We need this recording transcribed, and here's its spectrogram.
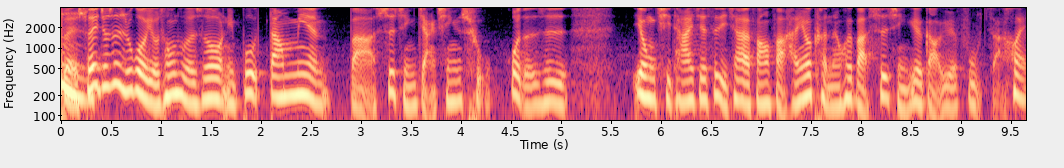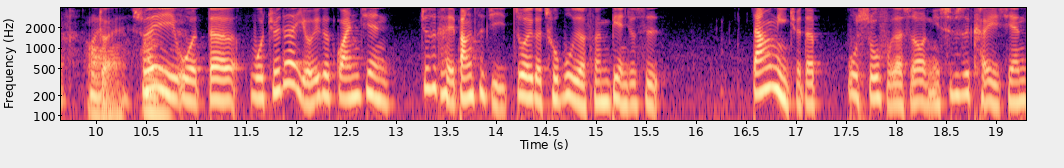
对，所以就是如果有冲突的时候，你不当面把事情讲清楚，或者是。用其他一些私底下的方法，很有可能会把事情越搞越复杂。会，会对，所以我的、嗯、我觉得有一个关键，就是可以帮自己做一个初步的分辨，就是当你觉得不舒服的时候，你是不是可以先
